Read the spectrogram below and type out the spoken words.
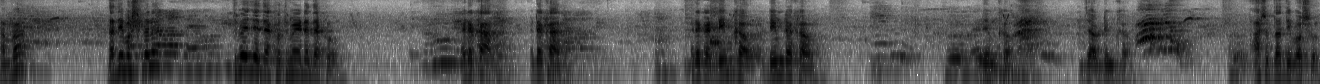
আব্বা, দাদি বসবে না? তুমি যে দেখো, তুমি এটা দেখো। এটা কার? এটা কার? এটা কার? ডিম খাও, ডিমটা খাও। ডিম খাও। যাও, ডিম খাও। আসো, দাদি, বসো।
